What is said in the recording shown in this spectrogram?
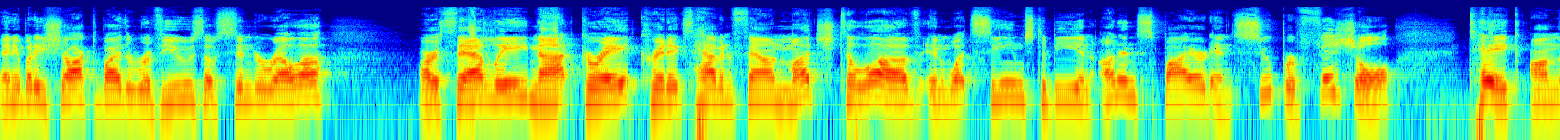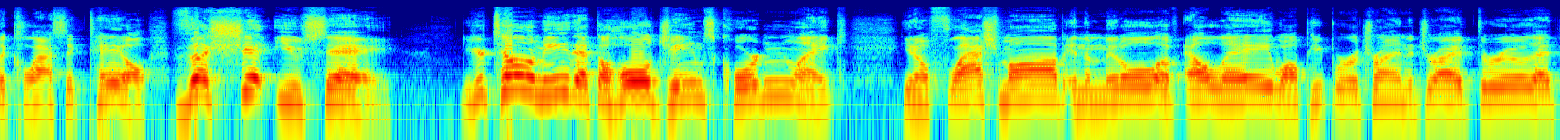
anybody shocked by the reviews of Cinderella? Are sadly not great. Critics haven't found much to love in what seems to be an uninspired and superficial take on the classic tale. The shit you say. You're telling me that the whole James Corden, like, you know, flash mob in the middle of LA while people are trying to drive through, that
